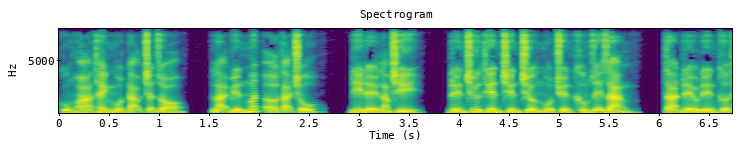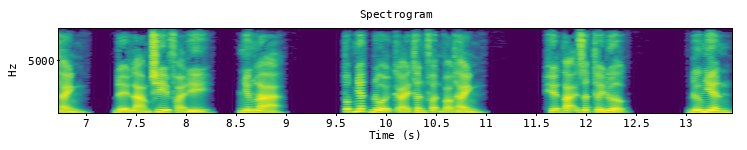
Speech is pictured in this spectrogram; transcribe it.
cũng hóa thành một đạo trận gió, lại biến mất ở tại chỗ, đi để làm chi, đến chư thiên chiến trường một chuyến không dễ dàng, ta đều đến cửa thành, để làm chi phải đi, nhưng là tốt nhất đổi cái thân phận vào thành. Hiện tại rất thấy được. Đương nhiên,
